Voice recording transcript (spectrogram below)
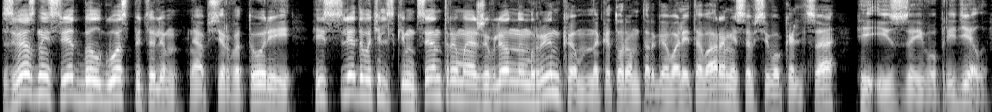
Звездный свет был госпиталем, обсерваторией, исследовательским центром и оживленным рынком, на котором торговали товарами со всего кольца и из-за его пределов.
